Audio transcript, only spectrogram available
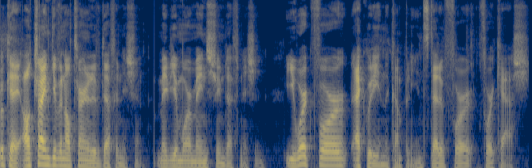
Okay, I'll try and give an alternative definition, maybe a more mainstream definition. You work for equity in the company instead of for for cash.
